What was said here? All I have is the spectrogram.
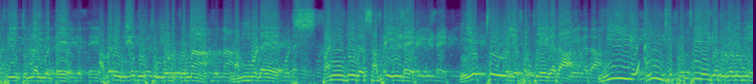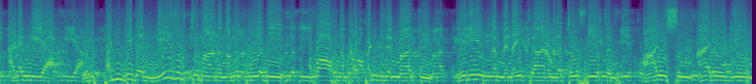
ആഫിയത്തും നൽകട്ടെ. നേതൃത്വം കൊടുക്കുന്ന നമ്മുടെ പണ്ഡിത സഭയുടെ ഏറ്റവും വലിയ പ്രത്യേകത ഈ അഞ്ച് പ്രത്യേകതകളും അടങ്ങിയ ഒരു പണ്ഡിത നേതൃത്വമാണ് നമുക്കുള്ളത്. അള്ളാഹു നമ്മുടെ പണ്ഡിതന്മാർക്ക് ഇനിയും നമ്മെ നയിക്കാനുള്ള തൗഫീഖും ആയുസ്സും ആരോഗ്യവും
